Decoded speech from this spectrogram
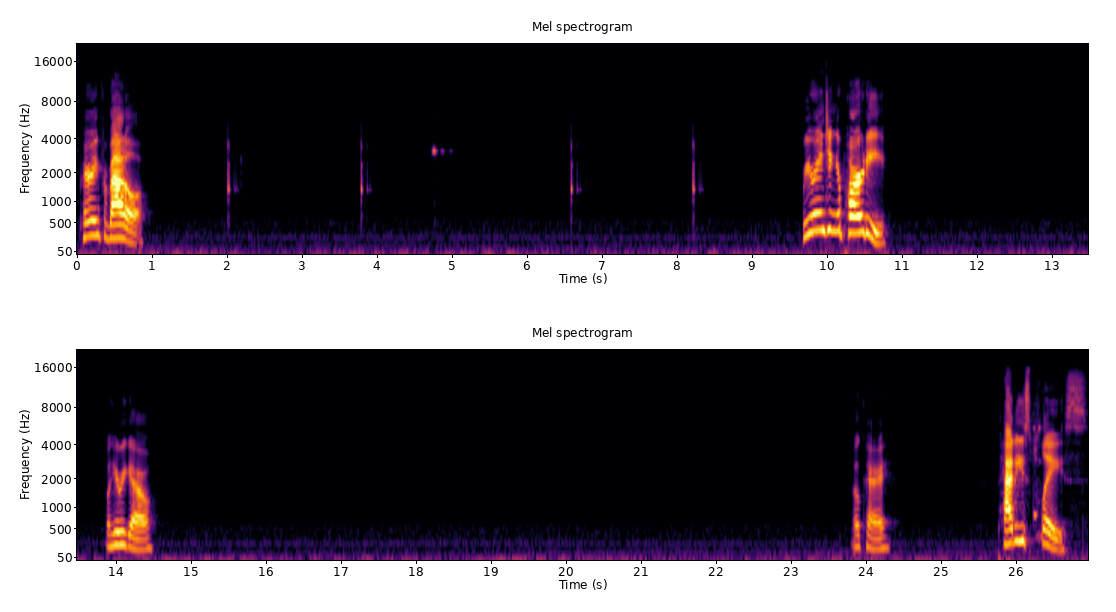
Preparing for battle. Rearranging your party. Oh, here we go. Okay. Patty's place.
